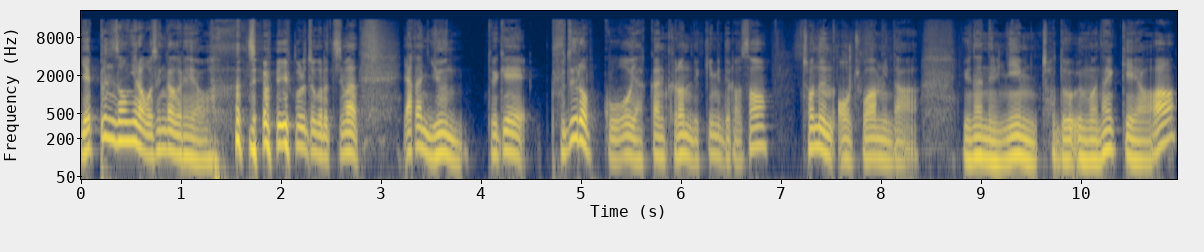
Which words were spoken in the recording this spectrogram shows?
예쁜 성이라고 생각을 해요. 제가 입으로 좀 그렇지만 약간 윤 되게 부드럽고 약간 그런 느낌이 들어서 저는 어 좋아합니다. 윤하늘님 저도 응원할게요.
